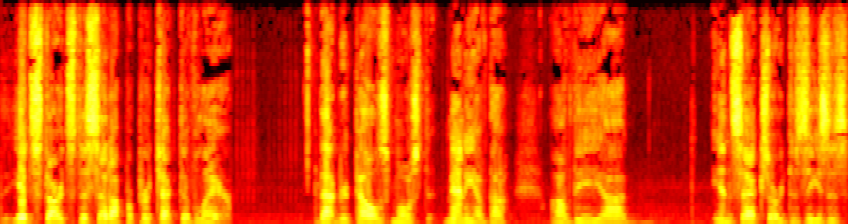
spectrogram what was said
it starts to set up a protective layer that repels most many of the of the uh, insects or diseases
